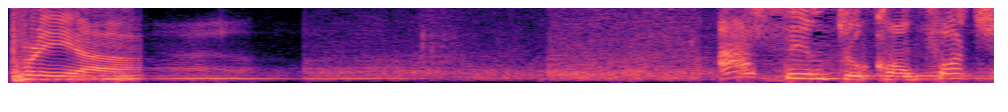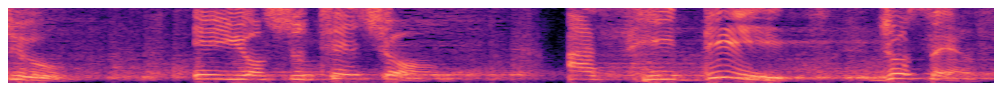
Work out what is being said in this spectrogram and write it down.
Prayer. Ask him to comfort you in your situation as he did Joseph.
